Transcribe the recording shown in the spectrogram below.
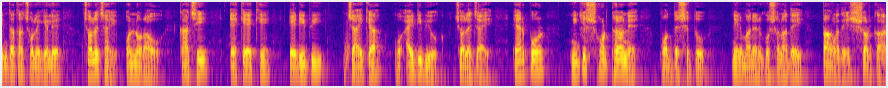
ঋণদাতা চলে গেলে চলে যায় অন্যরাও। কাজেই একে একে এডিবি জায়গা ও আইডিবিও চলে যায়। এরপর নিজস্ব অর্থায়নে পদ্মা সেতু নির্মাণের ঘোষণা দেয় বাংলাদেশ সরকার।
